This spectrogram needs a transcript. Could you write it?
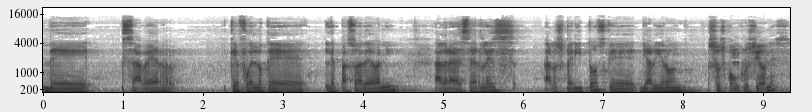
de saber qué fue lo que le pasó a Devani, agradecerles a los peritos que ya dieron sus conclusiones,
